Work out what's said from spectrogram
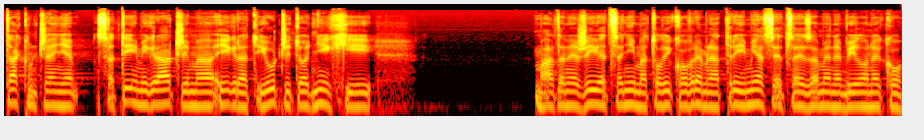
takmičenje sa tim igračima, igrati i učiti od njih i malta ne živjeti sa njima toliko vremena, tri mjeseca je za mene bilo neko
